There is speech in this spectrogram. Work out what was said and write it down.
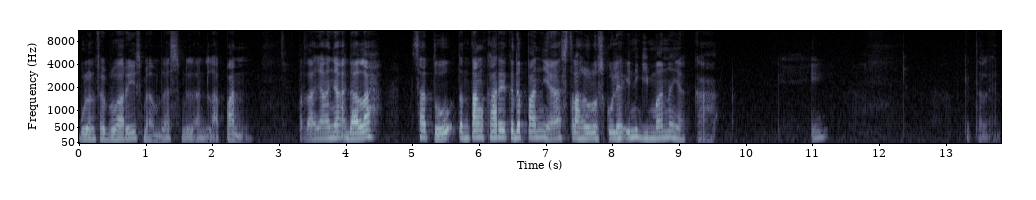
bulan Februari 1998. Pertanyaannya adalah satu tentang karir ke depannya setelah lulus kuliah ini gimana ya kak? Kita lihat.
